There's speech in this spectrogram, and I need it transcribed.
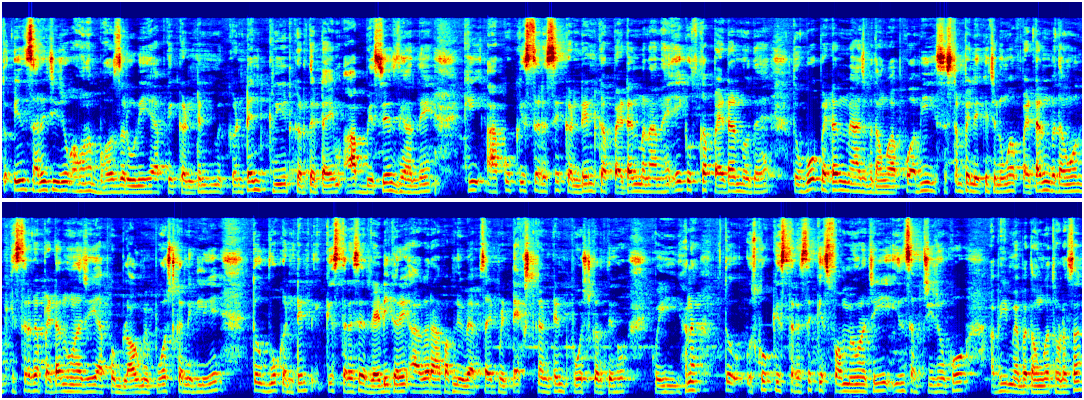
तो इन सारी चीज़ों का होना बहुत ज़रूरी है, आपके कंटेंट में कंटेंट क्रिएट करते टाइम आप विशेष ध्यान दें कि आपको किस तरह से कंटेंट का पैटर्न बनाना है। एक उसका पैटर्न होता है तो वो पैटर्न मैं आज बताऊँगा आपको। अभी सिस्टम पे लेके चलूँगा पैटर्न बताऊँगा कि किस तरह का पैटर्न होना चाहिए आपको ब्लॉग में पोस्ट करने के लिए। तो वो कंटेंट किस तरह से रेडी करें, अगर आप अपनी वेबसाइट में टेक्स्ट कंटेंट पोस्ट करते हो, कोई, है ना? तो उसको किस तरह से, किस फॉर्म में होना चाहिए, इन सब चीज़ों को अभी मैं बताऊँगा थोड़ा सा।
